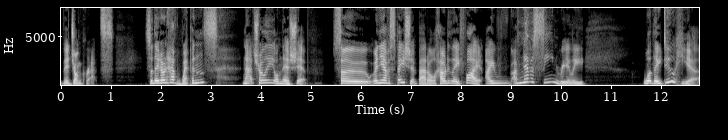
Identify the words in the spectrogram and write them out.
They're junk rats. So they don't have weapons naturally on their ship. So when you have a spaceship battle, how do they fight? I I've never seen really what they do here.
